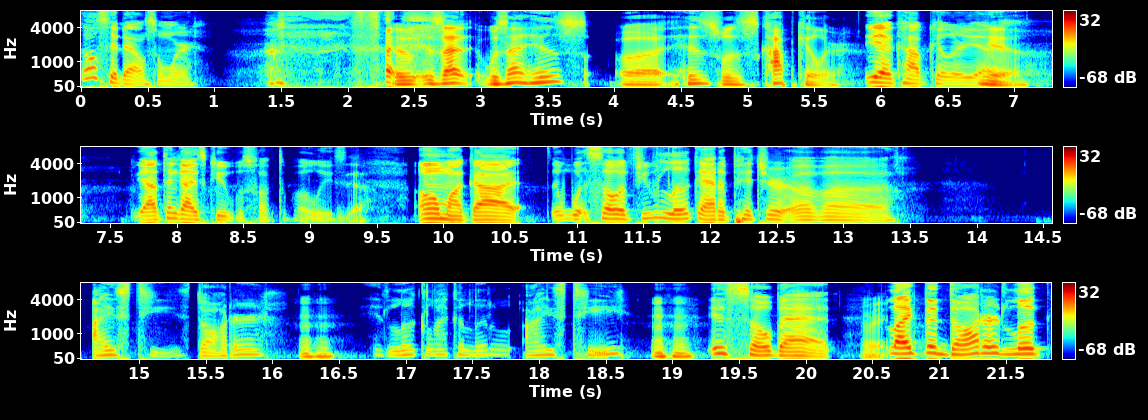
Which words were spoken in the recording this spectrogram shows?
Go sit down somewhere. Uh, Is that was that his? Uh, his was Cop Killer. yeah, cop killer. Yeah. yeah, Yeah. I think Ice Cube was fuck the police. Yeah. Oh my god. So if you look at a picture of uh Ice T's daughter. Mm-hmm. It looked like a little Ice T. Mm-hmm. It's so bad. Right. Like the daughter looked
